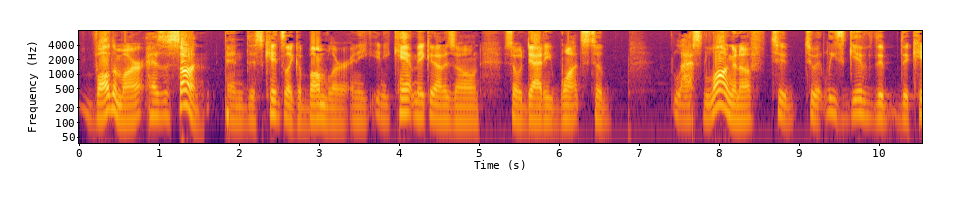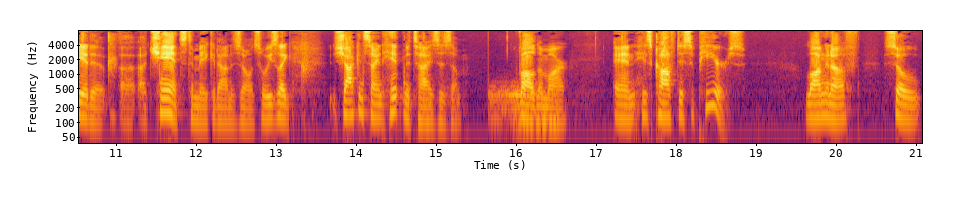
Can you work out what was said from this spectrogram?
Valdemar has a son and this kid's like a bumbler and he and he can't make it on his own. So daddy wants to last long enough to to at least give the the kid a, a, a chance to make it on his own. So he's like Schockenstein hypnotizes him, Valdemar, and his cough disappears long enough so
